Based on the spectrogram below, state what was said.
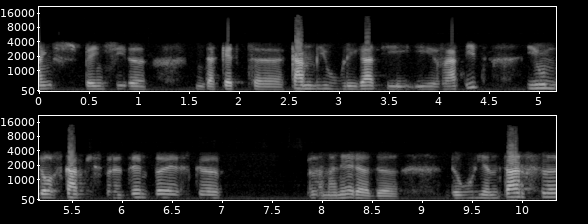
anys, pensi, d'aquest eh, canvi obligat i, i ràpid, i un dels canvis, per exemple, és que la manera d'orientar-se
